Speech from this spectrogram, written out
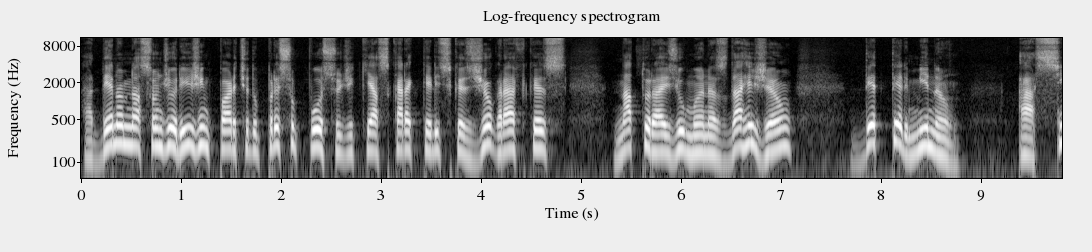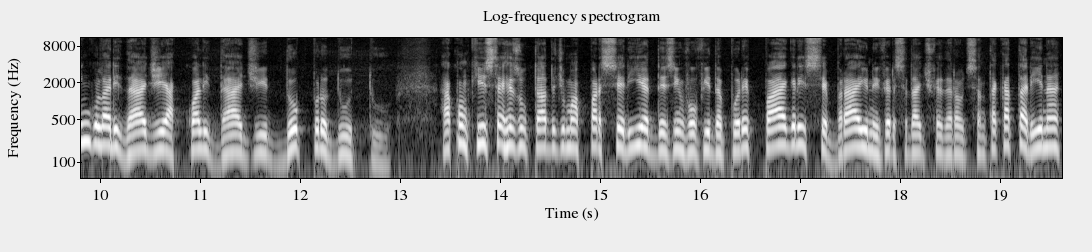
A denominação de origem parte do pressuposto de que as características geográficas, naturais e humanas da região determinam a singularidade e a qualidade do produto. A conquista é resultado de uma parceria desenvolvida por EPAGRE, SEBRAE, Universidade Federal de Santa Catarina,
